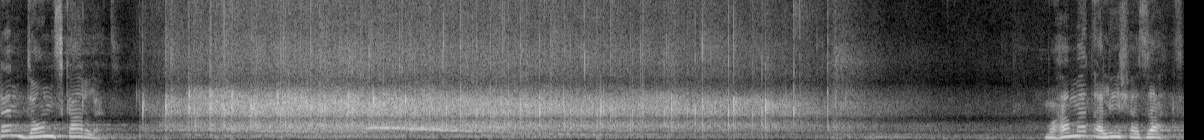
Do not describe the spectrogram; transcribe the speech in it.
Karen Dawn Scarlett. Muhammad Ali Shazad.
